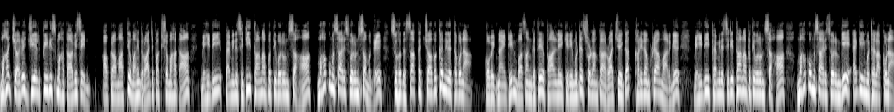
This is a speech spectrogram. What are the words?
මහාචාර්ය ජී.එල්. පීරිස් මහතා විසින්. අග්‍රාමාත්‍ය මහින්ද රාජපක්ෂ මහතා මෙහිදී පැමිණ සිටි තානාපතිවරුන් සහ මහකුමසාරිස්වරුන් සමග සුහද සාකච්ඡාවක නිරත වුණා. COVID-19 වසංගතය පාලනය කිරීමට ශ්‍ර ලංකා රාජ්‍යයගත් කඩිනම් ක්‍රියාමාර්ග මෙහිදී පැමිණ සිටි තානාපතිවරුන් සහ මහකොමසාරිස්වරුන්ගේ ඇගීමට ලක්වුණා.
